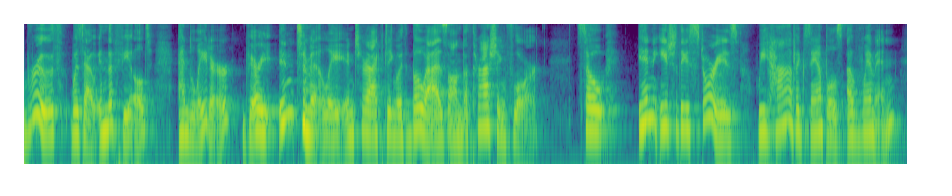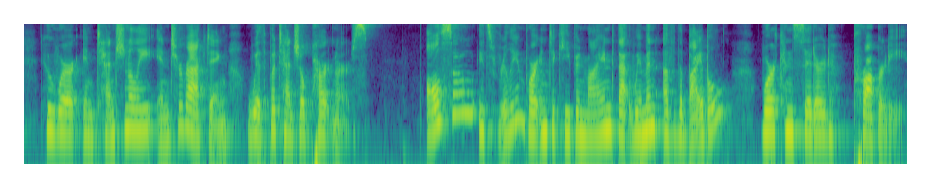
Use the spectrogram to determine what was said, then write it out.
Ruth was out in the field and later very intimately interacting with Boaz on the thrashing floor. So, in each of these stories, we have examples of women who were intentionally interacting with potential partners. Also, it's really important to keep in mind that women of the Bible were considered property.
